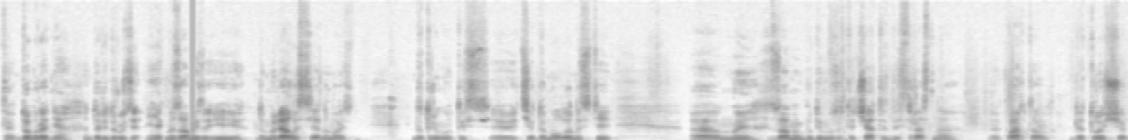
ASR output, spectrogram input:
Так, доброго дня, дорогі друзі. Як ми з вами і домовлялися, я намагаюся дотримуватись е, цих домовленостей. Е, Ми з вами будемо зустрічати десь раз на квартал для того, щоб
